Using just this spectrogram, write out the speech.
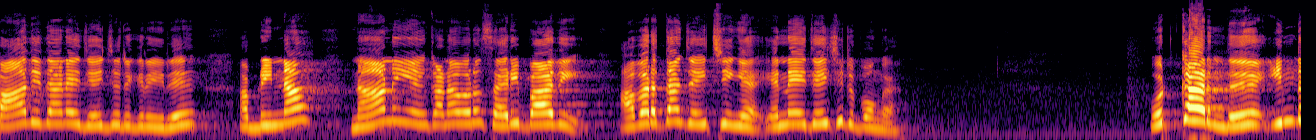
பாதி தானே ஜெயிச்சிருக்கிறீரு? அப்படின்னா நானும் என் கணவரும் சரி பாதி. அவரை தான் ஜெயிச்சிங்க. என்னைய ஜெயிச்சிட்டு போங்க. உட்கார்ந்து இந்த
